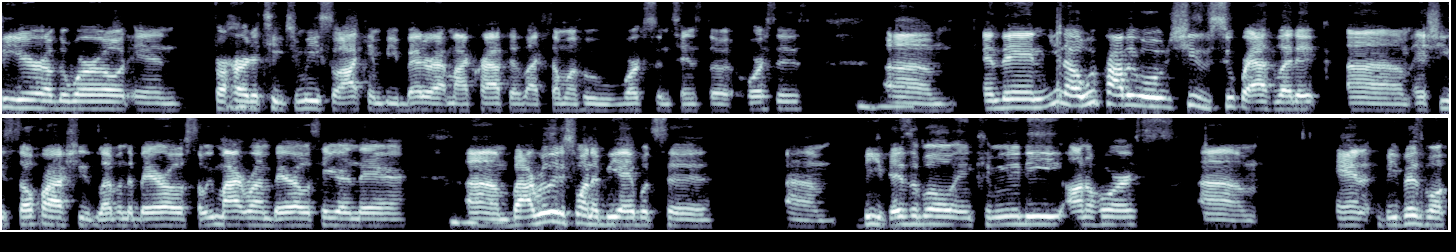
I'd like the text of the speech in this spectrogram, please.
fear of the world and for her to teach me so I can be better at my craft as like someone who works and tends to horses. Mm-hmm. Um, and then you know we probably will. She's super athletic, um, and she's so far she's loving the barrels, so we might run barrels here and there. Um, but I really just want to be able to um, be visible in community on a horse um, and be visible in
